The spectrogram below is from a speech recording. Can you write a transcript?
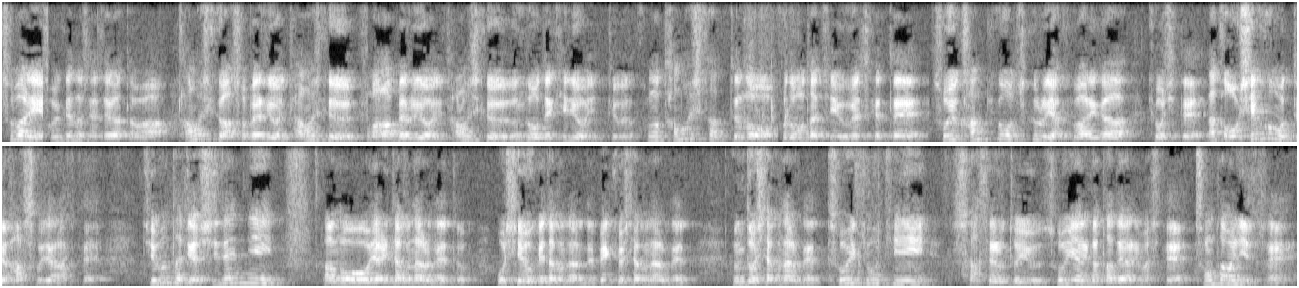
つまり保育園の先生方は楽しく遊べるように楽しく学べるように楽しく運動できるようにっていうこの楽しさっていうのを子どもたちに植え付けてそういう環境を作る役割が教師でなんか教え込むっていう発想じゃなくて自分たちが自然にあのやりたくなるねと教えを受けたくなるね勉強したくなるね運動したくなるね。そういう気持ちにさせるというそういうやり方でありましてそのためにですね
